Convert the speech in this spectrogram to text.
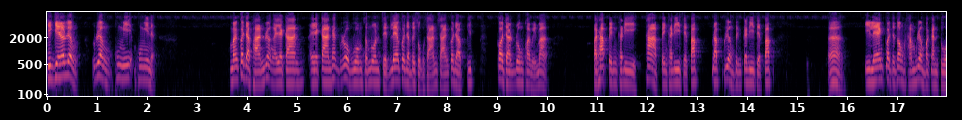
จริงๆแล้วเรื่อง เรื่องพรุ่งนี้พรุ่งนี้เนี่ย มันก็จะผ่านเรื่องอายการอายการถ้ารวบรวมสำนวนเสร็จแล้วก็จะไปส่งศาลศาลก็จะพิก็จะลงความเห็นว่าประทับเป็นคดี ถ้าเป็นคดีเสร็จปั๊บรับเรื่องเป็นคดีเสร็จปั๊บเอออีแรงก็จะต้องทำเรื่องประกันตัว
